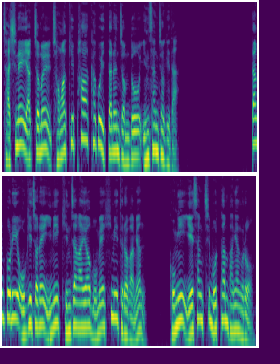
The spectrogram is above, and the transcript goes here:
자신의 약점을 정확히 파악하고 있다는 점도 인상적이다. 땅볼이 오기 전에 이미 긴장하여 몸에 힘이 들어가면 공이 예상치 못한 방향으로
